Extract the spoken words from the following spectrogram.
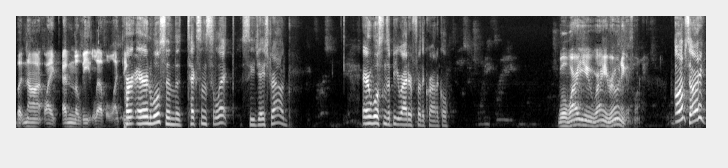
but not like at an elite level. I think Per Aaron Wilson, the Texans select CJ Stroud. Aaron Wilson's a beat writer for the Chronicle. Well, why are you why are you ruining it for me? Oh, I'm sorry.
